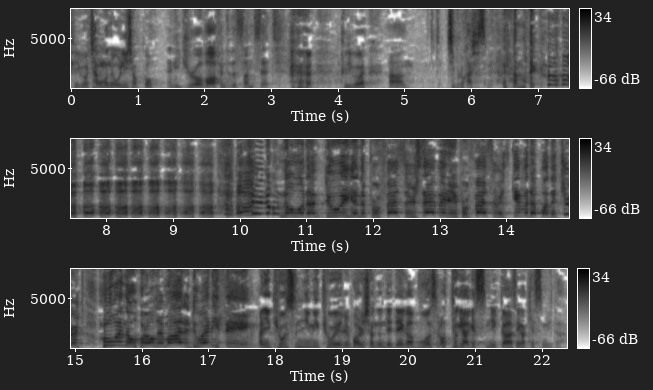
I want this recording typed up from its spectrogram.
그리고 창문을 올리셨고 and he drove off into the sunset. 그리고 아, 집으로 가셨습니다. And I'm like, I don't know what I'm doing. And the professor, seminary professor, has given up on the church. Who in the world am I to do anything? 아니 교수님이 교회를 버리셨는데 내가 무엇을 어떻게 하겠습니까 생각했습니다.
